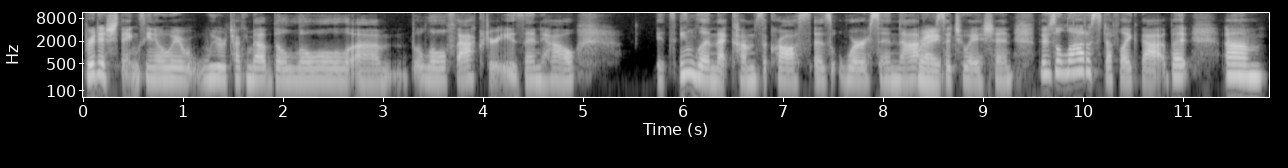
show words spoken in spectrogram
British things. You know, where we were talking about the Lowell, um, the Lowell factories and how it's England that comes across as worse in that Right. situation. There's a lot of stuff like that, but um,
